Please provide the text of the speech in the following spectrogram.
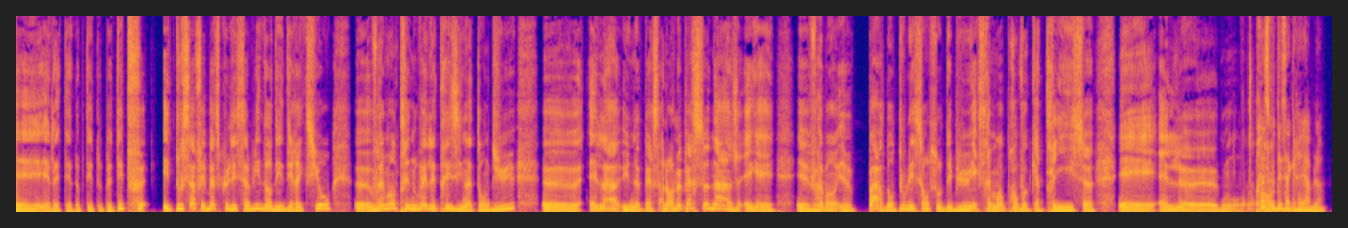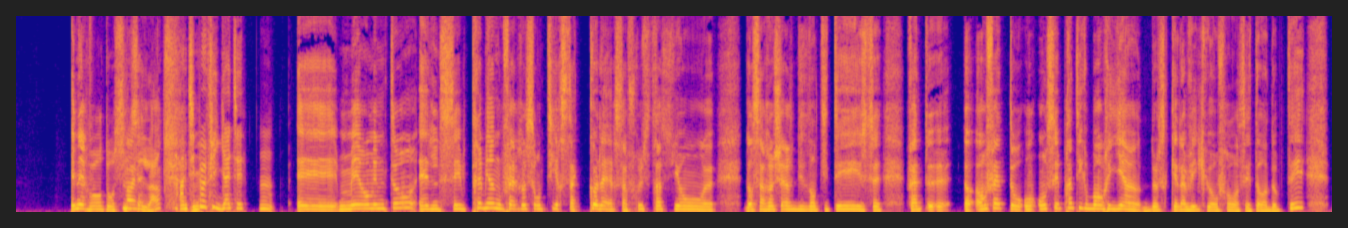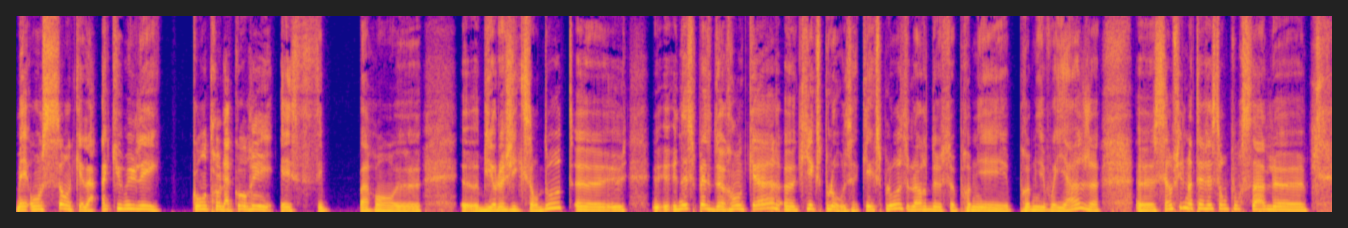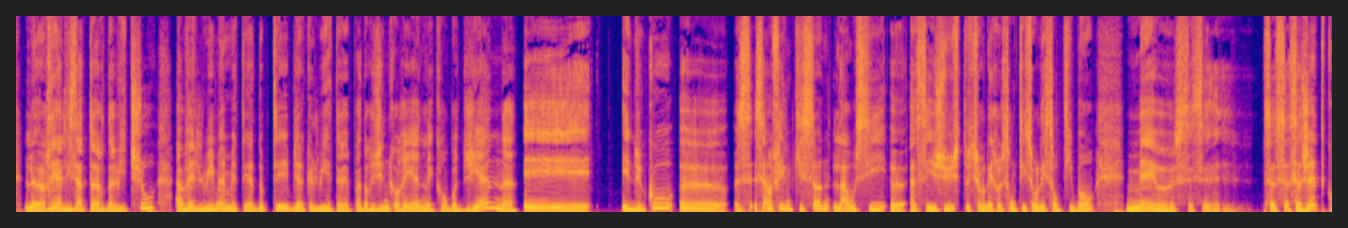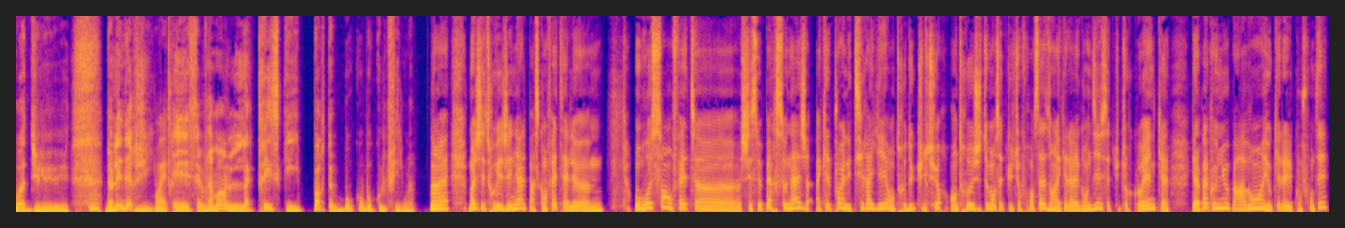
et elle a été adoptée toute petite et tout ça fait basculer sa vie dans des directions euh, vraiment très nouvelles et très inattendues. Euh, elle a une personne. Alors le personnage est, est vraiment euh, part dans tous les sens au début, extrêmement provocatrice et elle euh, presque en... désagréable, énervante aussi Ouais. celle-là. Un petit peu fille gâtée. Et, mais en même temps, elle sait très bien nous faire ressentir sa colère, sa frustration euh, dans sa recherche d'identité. Euh, en fait, on, on sait pratiquement rien de ce qu'elle a vécu en France étant adoptée, mais on sent qu'elle a accumulé contre la Corée et ses parents euh, euh, biologiques sans doute, euh, une espèce de rancœur qui explose, qui explose lors de ce premier premier voyage. C'est un film intéressant pour ça. Le, réalisateur David Chou avait lui-même été adopté, bien que lui était pas d'origine coréenne mais cambodgienne, et et du coup, euh, c'est un film qui sonne là aussi euh, assez juste sur les ressentis, sur les sentiments, mais euh, c'est ça, ça, ça jette quoi du de l'énergie. Ouais. Et c'est vraiment l'actrice qui porte beaucoup beaucoup le film. Ouais, moi je l'ai trouvé génial parce qu'en fait, elle, euh, on ressent en fait euh, chez ce personnage à quel point elle est tiraillée entre deux cultures, entre justement cette culture française dans laquelle elle a grandi et cette culture coréenne qu'elle qu'elle n'a pas connue auparavant et auquel elle est confrontée.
